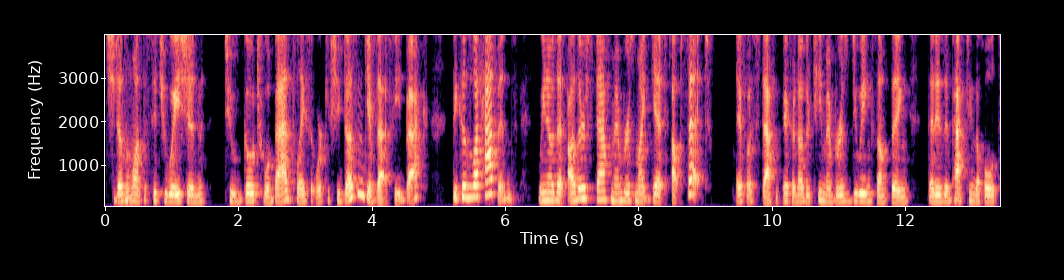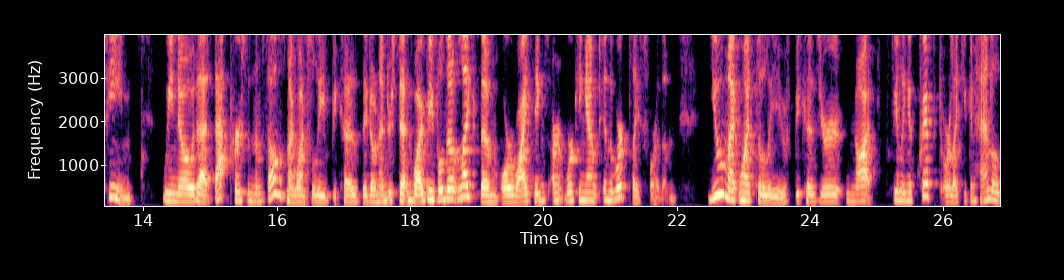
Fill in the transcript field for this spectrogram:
she doesn't want the situation to go to a bad place at work if she doesn't give that feedback, because what happens? We know that other staff members might get upset if a staff if another team member is doing something that is impacting the whole team we know that that person themselves might want to leave because they don't understand why people don't like them or why things aren't working out in the workplace for them. You might want to leave because you're not feeling equipped or like you can handle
